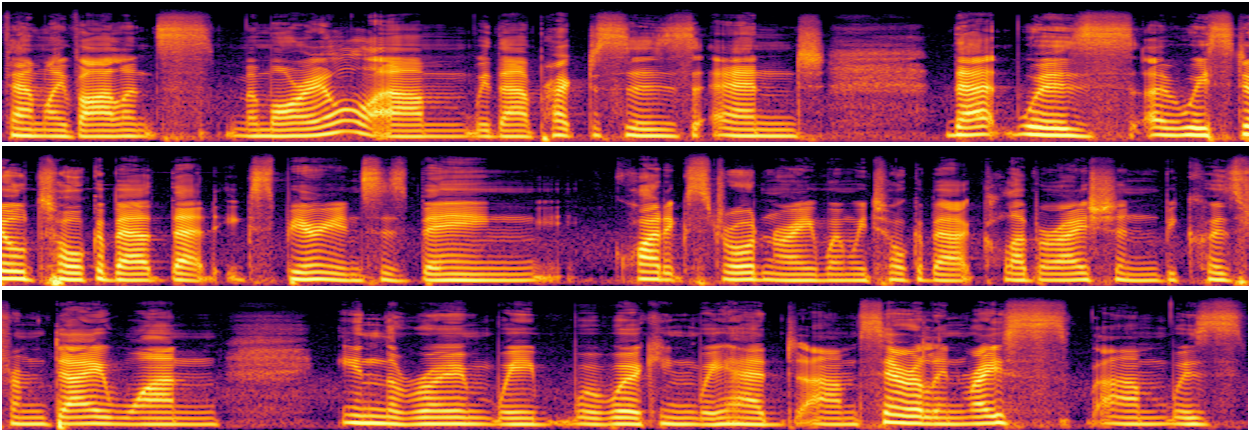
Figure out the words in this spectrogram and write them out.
family violence memorial um, with our practices and that was uh, we still talk about that experience as being quite extraordinary when we talk about collaboration because from day one in the room we were working we had um, Sarah Lynn Rees um, was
